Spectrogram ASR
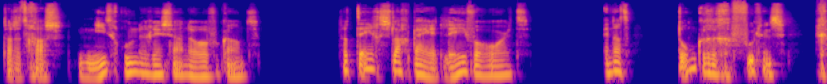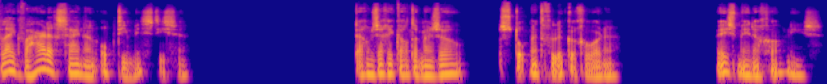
Dat het gras niet groener is aan de overkant. Dat tegenslag bij het leven hoort. En dat donkere gevoelens gelijkwaardig zijn aan optimistische. Daarom zeg ik altijd maar zo: stop met gelukkig worden. Wees melancholisch.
